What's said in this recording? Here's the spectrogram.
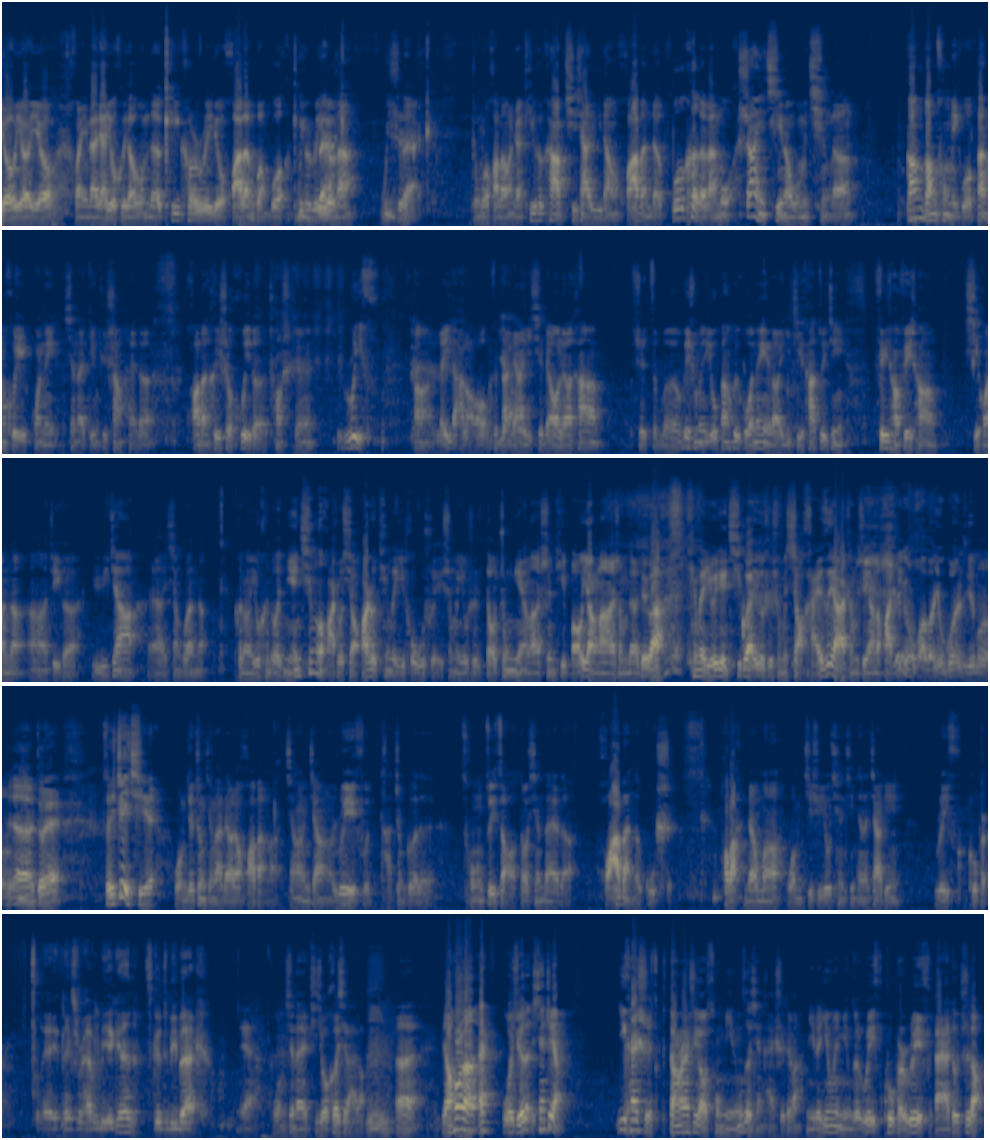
又又又，欢迎大家又回到我们的 Kicker Radio 滑板广播。Kicker Radio 呢是中国滑板网站 Kicker Club 旗下的一档滑板的播客的栏目。上一期呢，我们请了刚刚从美国搬回国内，现在定居上海的滑板黑社会的创始人 Reef 啊，雷大佬，跟大家一起聊一聊他是怎么、为什么又搬回国内了，以及他最近非常非常喜欢的啊这个瑜伽呃相关的。可能有很多年轻的滑手、小滑手听得一头雾水，什么又是到中年了，身体保养啦什么的，对吧？听得有一点奇怪，又是什么小孩子呀什么这样的话题这。跟滑板有关系吗？呃，对，所以这期我们就正经来聊聊滑板了，讲一讲 Reef 他整个的从最早到现在的滑板的故事，好吧？那么我们继续有请今天的嘉宾 Reef Cooper。Hey, thanks for having me again. It's good to be back. Yeah，我们现在啤酒喝起来了。嗯然后呢，哎，我觉得先这样，一开始当然是要从名字先开始，对吧？你的英文名字 Reef Cooper，Reef 大家都知道。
